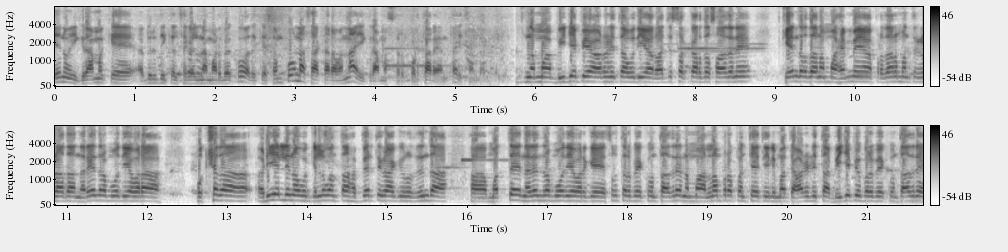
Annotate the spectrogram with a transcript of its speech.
ಏನು ಈ ಗ್ರಾಮಕ್ಕೆ ಅಭಿವೃದ್ಧಿ ಕೆಲಸಗಳನ್ನ ಮಾಡಬೇಕು, ಅದಕ್ಕೆ ಸಂಪೂರ್ಣ ಸಹಕಾರವನ್ನ ಈ ಗ್ರಾಮಸ್ಥರು ಕೊಡ್ತಾರೆ ಅಂತ ಈ ಸಂದರ್ಭದಲ್ಲಿ. ನಮ್ಮ ಬಿಜೆಪಿಯ ಆಡಳಿತಾವಧಿಯ ರಾಜ್ಯ ಸರ್ಕಾರದ ಸಾಧನೆ, ಕೇಂದ್ರದ ನಮ್ಮ ಹೆಮ್ಮೆಯ ಪ್ರಧಾನಮಂತ್ರಿಗಳಾದ ನರೇಂದ್ರ ಮೋದಿ ಅವರ ಪಕ್ಷದ ಅಡಿಯಲ್ಲಿ ನಾವು ಗೆಲ್ಲುವಂತಹ ಅಭ್ಯರ್ಥಿಗಳಾಗಿರೋದ್ರಿಂದ ಮತ್ತೆ ನರೇಂದ್ರ ಮೋದಿ ಅವರಿಗೆ ಹೆಸರು ತರಬೇಕು ಅಂತಾದರೆ ನಮ್ಮ ಅಲ್ಲಂಪುರ ಪಂಚಾಯತಿಯಲ್ಲಿ ಮತ್ತೆ ಆಡಳಿತ ಬಿಜೆಪಿ ಬರಬೇಕು ಅಂತಾದರೆ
